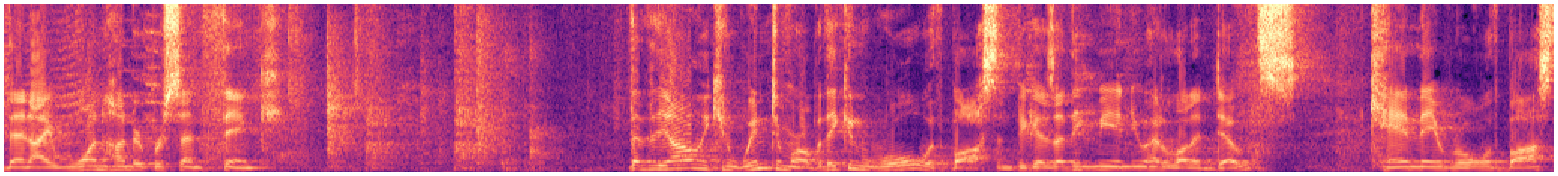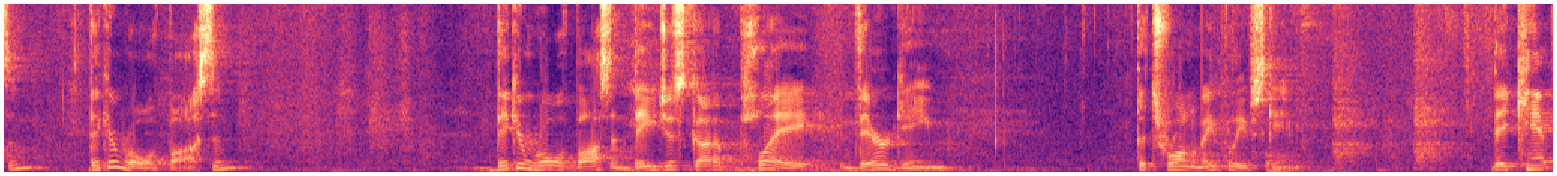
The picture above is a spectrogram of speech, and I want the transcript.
then I 100% think that they not only can win tomorrow, but they can roll with Boston. Because I think me and you had a lot of doubts. Can they roll with Boston? They can roll with Boston. They can roll with Boston. They just got to play their game, the Toronto Maple Leafs game. They can't.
